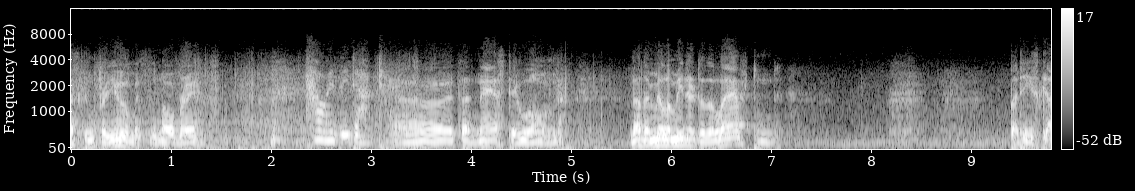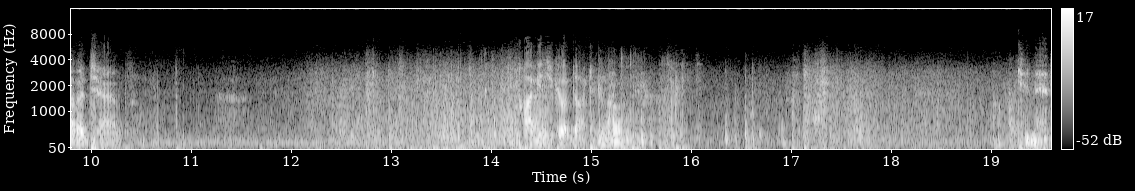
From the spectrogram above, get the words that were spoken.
Asking for you, Mrs. Mowbray. How is he, Doctor? Oh, it's a nasty wound. Another millimeter to the left, and. But he's got a chance. I'll get your coat, Doctor. Come on. Oh, Jeanette,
